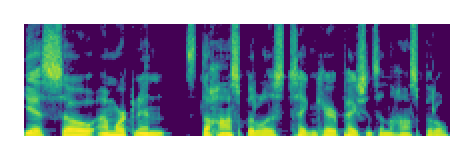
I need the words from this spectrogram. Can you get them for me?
Yes. So I'm working in the hospitalist, taking care of patients in the hospital.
